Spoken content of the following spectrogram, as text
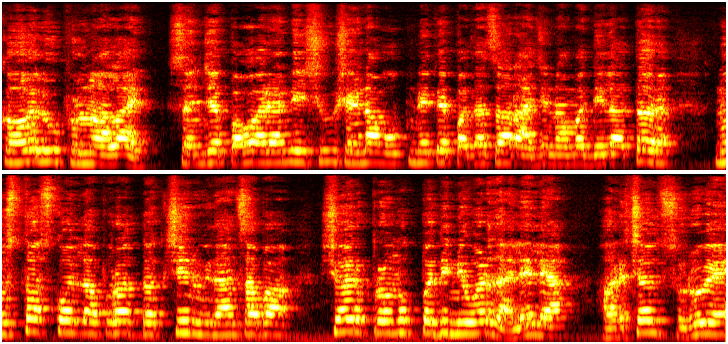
कहल उफरून आलाय. संजय पवार यांनी शिवसेना उपनेते पदाचा राजीनामा दिला तर नुसताच कोल्हापुरात दक्षिण विधानसभा शहर प्रमुखपदी निवड झालेल्या हर्षल सुर्वे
